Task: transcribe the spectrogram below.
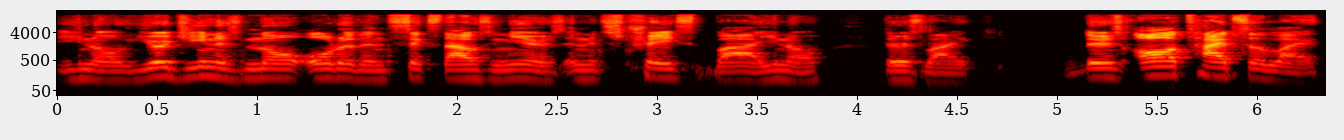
you know your gene is no older than 6000 years and it's traced by you know there's like there's all types of like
